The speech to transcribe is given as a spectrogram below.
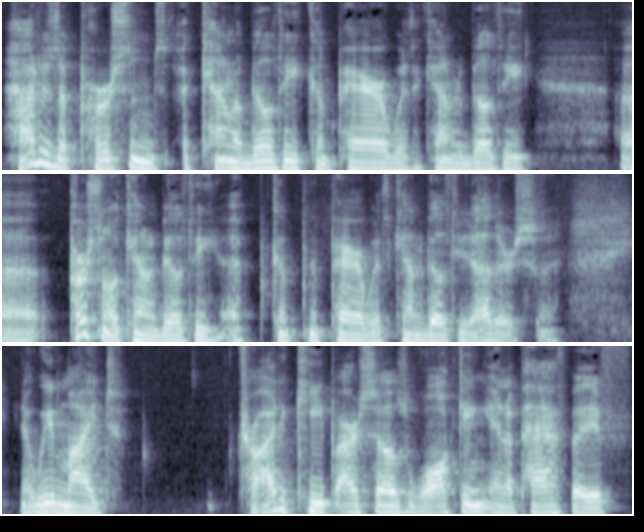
how does a person's accountability compare with accountability, uh, personal accountability, uh, compare with accountability to others? Uh, you know, we might try to keep ourselves walking in a path, but if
